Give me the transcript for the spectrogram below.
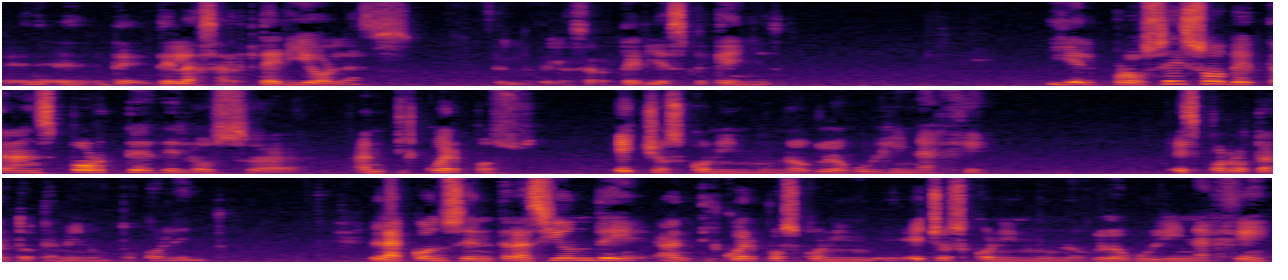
eh, de, las arteriolas, de, las arterias pequeñas, y el proceso de transporte de los ah, anticuerpos hechos con inmunoglobulina G es por lo tanto también un poco lento. La concentración de anticuerpos hechos con inmunoglobulina G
